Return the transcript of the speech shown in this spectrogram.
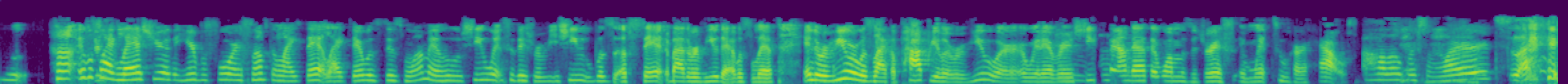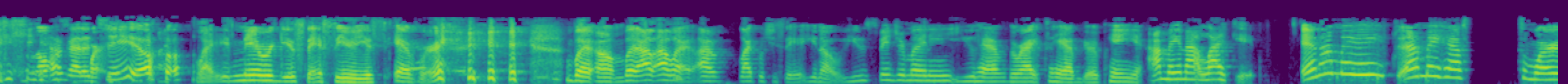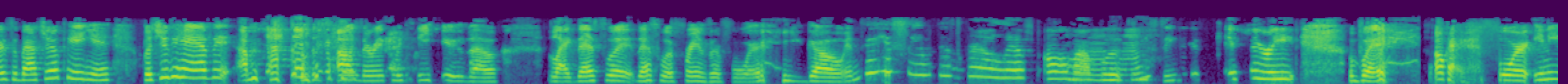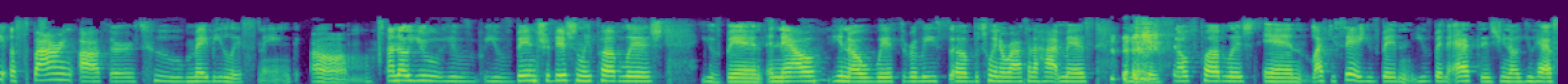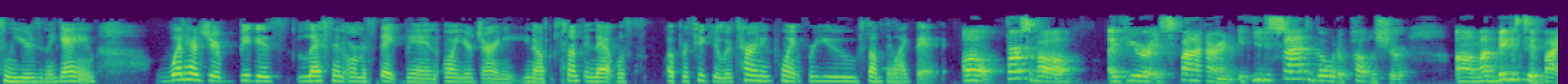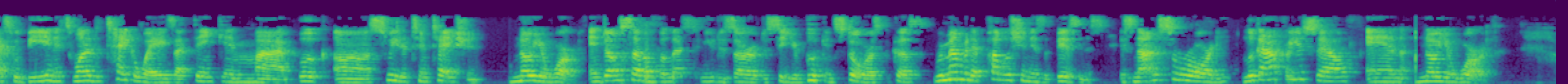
Huh? It was like last year or the year before or something like that. Like there was this woman who she went to this review. She was upset by the review that was left, and the reviewer was like a popular reviewer or whatever. And she Mm-hmm. found out that woman's address and went to her house. All over some words. Like, y'all gotta words. chill. Like it never gets that serious ever. but um, but I, I like I like what you said. You know, you spend your money, you have the right to have your opinion. I may not like it, and I may I may have some words about your opinion, but you can have it. I'm not going to talk directly to you though. Like that's what that's what friends are for. you go and do you see what this girl left on my book? Do mm-hmm. you see this? She read? But okay, for any aspiring authors who may be listening, um, I know you you've you've been traditionally published. You've been, and now, you know, with the release of Between a Rock and a Hot Mess, you've been self-published, and like you said, you've been, you've been at this, you know, you have some years in the game. What has your biggest lesson or mistake been on your journey? You know, something that was a particular turning point for you, something like that. Well, first of all, if you're aspiring, if you decide to go with a publisher, um, my biggest advice would be, and it's one of the takeaways I think in my book, uh, Sweeter Temptation, know your worth and don't settle for less than you deserve to see your book in stores because remember that publishing is a business. It's not a sorority. Look out for yourself and know your worth.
